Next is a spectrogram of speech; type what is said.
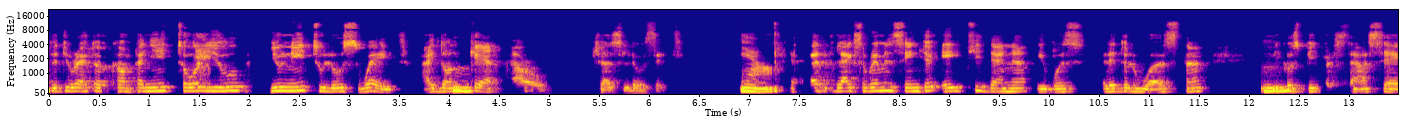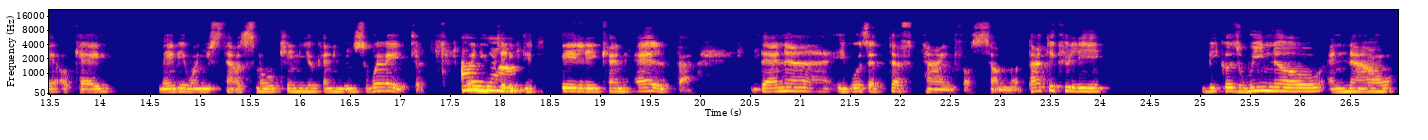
the director of company told you you need to lose weight. I don't mm. care how, just lose it. Yeah. But like Raymond said, in the 80s, then uh, it was a little worse uh, mm-hmm. because people start say, okay, maybe when you start smoking, you can lose weight. Oh, when you yeah. take this pill, it can help. Then uh, it was a tough time for some, particularly because we know, and now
